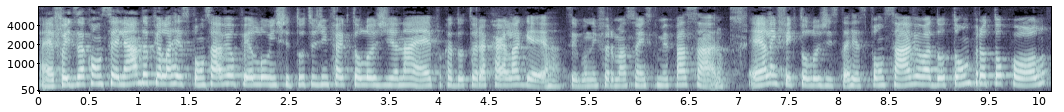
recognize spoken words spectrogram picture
É, foi desaconselhada pela responsável pelo Instituto de Infectologia na época, a doutora Carla Guerra, segundo informações que me passaram. Ela, infectologista responsável, adotou um protocolo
